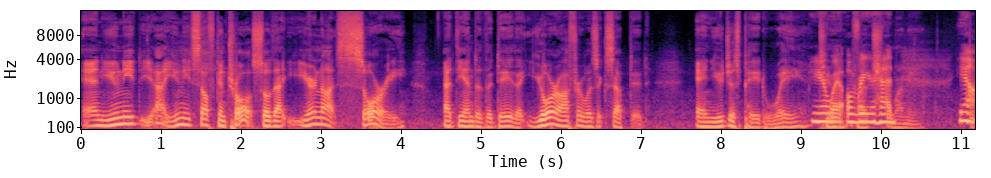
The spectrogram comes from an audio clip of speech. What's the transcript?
and you need yeah you need self-control so that you're not sorry at the end of the day that your offer was accepted and you just paid way You're too way over your head. money. Yeah.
